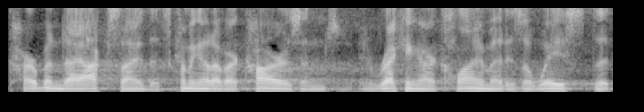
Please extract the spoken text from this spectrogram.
carbon dioxide that's coming out of our cars and, and wrecking our climate is a waste that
